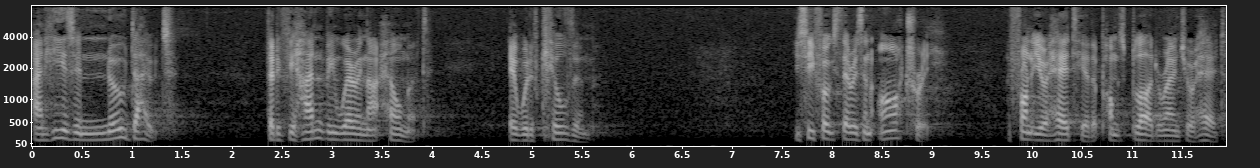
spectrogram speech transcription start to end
And he is in no doubt that if he hadn't been wearing that helmet, it would have killed him. You see, folks, there is an artery, the front of your head here, that pumps blood around your head.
